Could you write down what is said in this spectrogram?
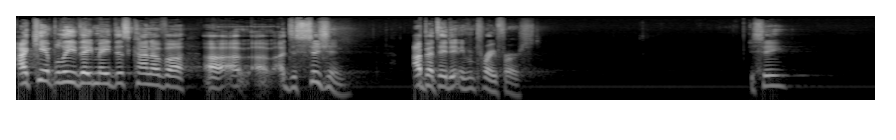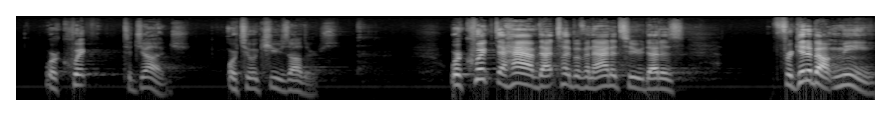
I can't believe they made this kind of a, a, a, a decision. I bet they didn't even pray first. You see, we're quick to judge or to accuse others. We're quick to have that type of an attitude that is, forget about me,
